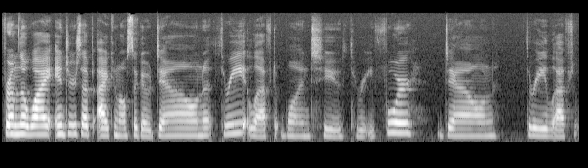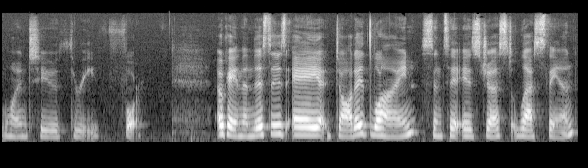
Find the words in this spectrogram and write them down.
From the y-intercept, I can also go down 3, left 1, 2, 3, 4, down 3, left 1, 2, 3, 4. Okay, and then this is a dotted line since it is just less than.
